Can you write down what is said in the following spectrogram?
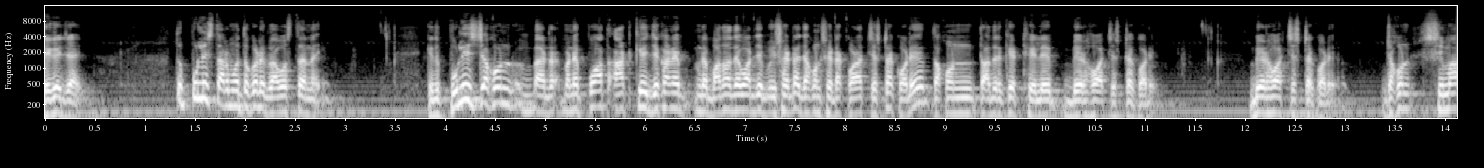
লেগে যায়। তো পুলিশ তার মতো করে ব্যবস্থা নেয়। কিন্তু পুলিশ যখন মানে পথ আটকে যেখানে মানে বাধা দেওয়ার যে বিষয়টা যখন সেটা করার চেষ্টা করে, তখন তাদেরকে ঠেলে বের হওয়ার চেষ্টা করে। বের হওয়ার চেষ্টা করে। যখন সীমা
